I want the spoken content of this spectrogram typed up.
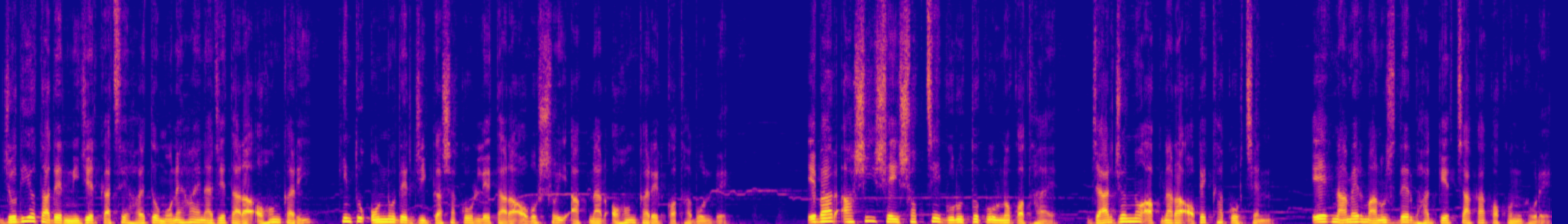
যদিও তাদের নিজের কাছে হয়তো মনে হয় না যে তারা অহংকারী, কিন্তু অন্যদের জিজ্ঞাসা করলে তারা অবশ্যই আপনার অহংকারের কথা বলবে। এবার আসি সেই সবচেয়ে গুরুত্বপূর্ণ কথায়, যার জন্য আপনারা অপেক্ষা করছেন। এর নামের মানুষদের ভাগ্যের চাকা কখন ঘোরে?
